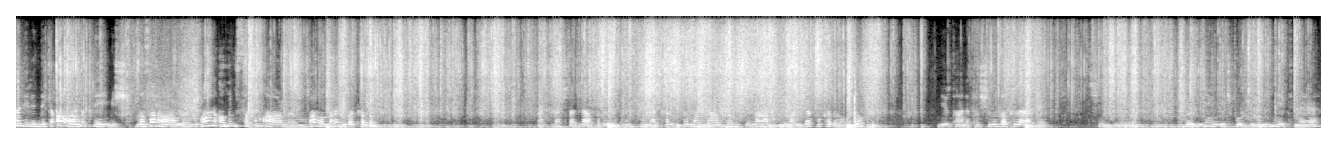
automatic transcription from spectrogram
kaderindeki ağırlık neymiş? Nazar ağırlığı mı var alım satım ağırlığı mı var? Onlara bir bakalım arkadaşlar biraz da böyle usulen karıştırmam lazım ki ne yapayım? Ancak bu kadar oluyor. Bir tane taşımız atıverdi. Şimdi böyle yengeç burcunun niyetine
